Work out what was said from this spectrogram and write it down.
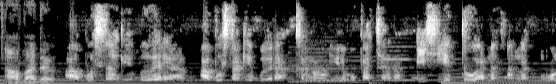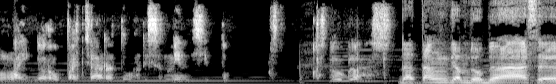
apa tuh? Abus nage berang abus nage berang karena dia upacara. Di situ anak-anak mulai nggak upacara tuh hari Senin di situ. Kelas 12 datang jam 12 ya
